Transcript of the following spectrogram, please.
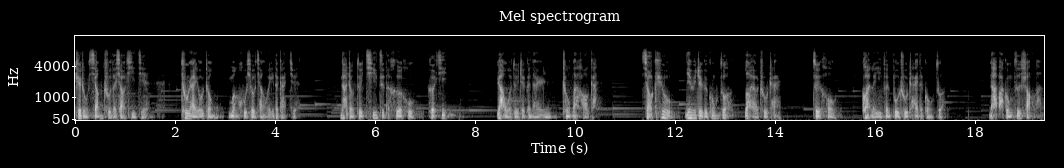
这种相处的小细节，突然有种猛虎嗅蔷薇的感觉，那种对妻子的呵护和细腻，让我对这个男人充满好感。小 Q 因为这个工作老要出差，最后换了一份不出差的工作，哪怕工资少了，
